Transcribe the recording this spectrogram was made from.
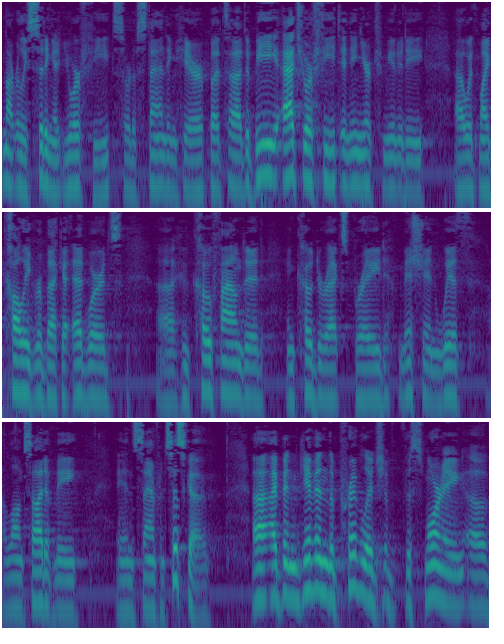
I'm not really sitting at your feet, sort of standing here, but uh, to be at your feet and in your community uh, with my colleague Rebecca Edwards, uh, who co-founded and co-directs Braid Mission with, alongside of me in San Francisco. Uh, I've been given the privilege of this morning of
